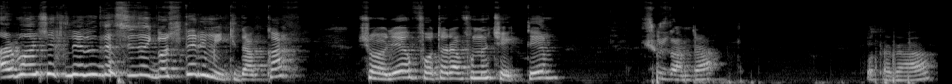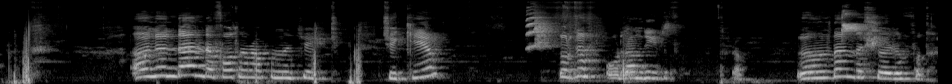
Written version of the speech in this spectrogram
Arabanın şeklini de size göstereyim iki dakika. Şöyle fotoğrafını çektim. Şuradan da fotoğraf. Önünden de fotoğrafını çek çekeyim. Dur dur oradan değil. Fotoğraf. Önünden de şöyle fotoğraf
